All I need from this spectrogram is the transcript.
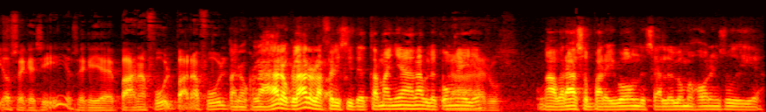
yo sé que sí, yo sé que ella es pana full, pana full. Pero claro, claro, la felicité esta mañana, hablé con ella. Un abrazo para Ivonne, desearle lo mejor en su día.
